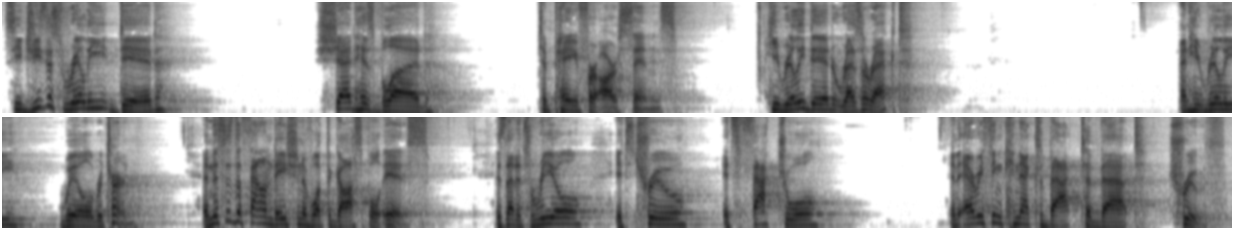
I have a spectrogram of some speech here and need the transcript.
See, Jesus really did shed his blood to pay for our sins. He really did resurrect, and he really will return. And this is the foundation of what the gospel is, is that it's real, it's true, it's factual, and everything connects back to that truth.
